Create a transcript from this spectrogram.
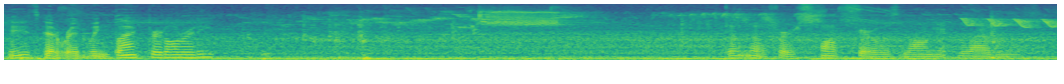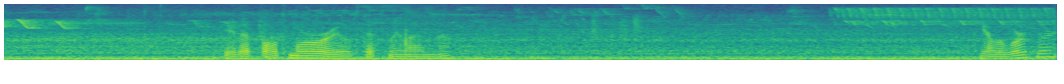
Okay, it's got red-winged blackbird already. Don't know if our swamp sparrow was long loud enough. Okay, that Baltimore Oriole is definitely loud enough. Yellow warbler.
